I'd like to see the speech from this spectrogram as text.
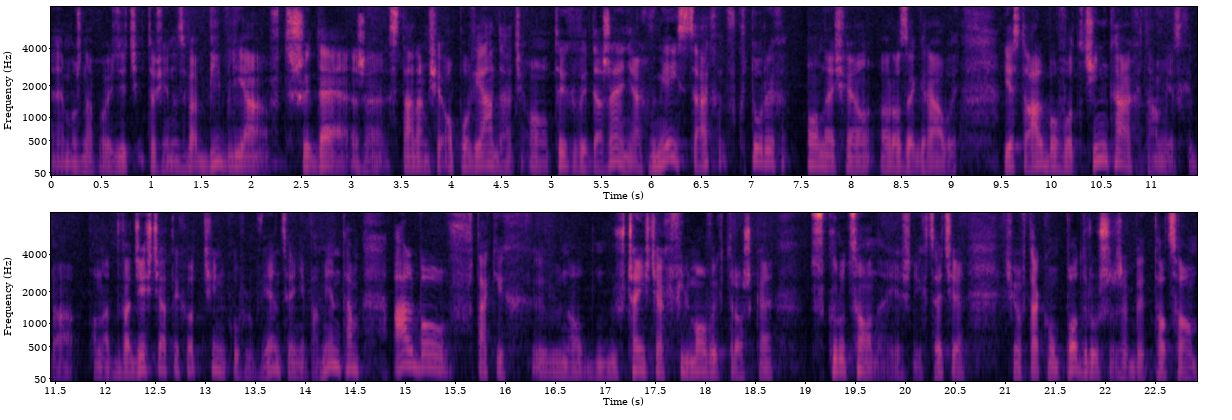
e, można powiedzieć, to się nazywa Biblia w 3D, że staram się opowiadać o tych wydarzeniach w miejscach, w których one się rozegrały. Jest to albo w odcinkach, tam jest chyba ponad 20 tych odcinków lub więcej, nie pamiętam, albo w takich no, już częściach filmowych troszkę skrócone. Jeśli chcecie się w taką podróż, żeby to, co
